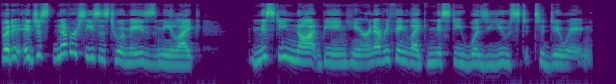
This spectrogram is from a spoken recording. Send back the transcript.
But it, it just never ceases to amaze me, like Misty not being here and everything like Misty was used to doing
